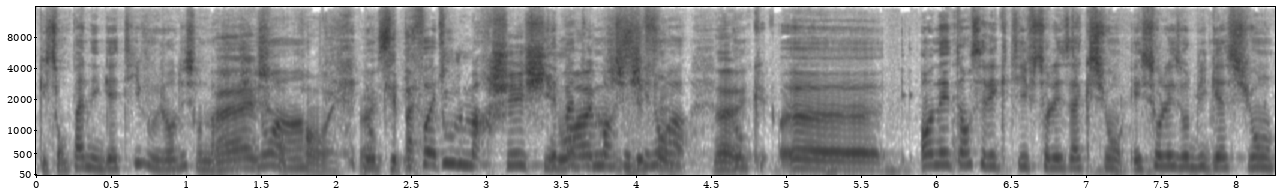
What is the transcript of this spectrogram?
qui ne sont pas négatives aujourd'hui sur le marché chinois. Hein. Donc c'est pas, pas tout le marché chinois. Pas tout le marché chinois. Donc en étant sélectif sur les actions et sur les obligations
